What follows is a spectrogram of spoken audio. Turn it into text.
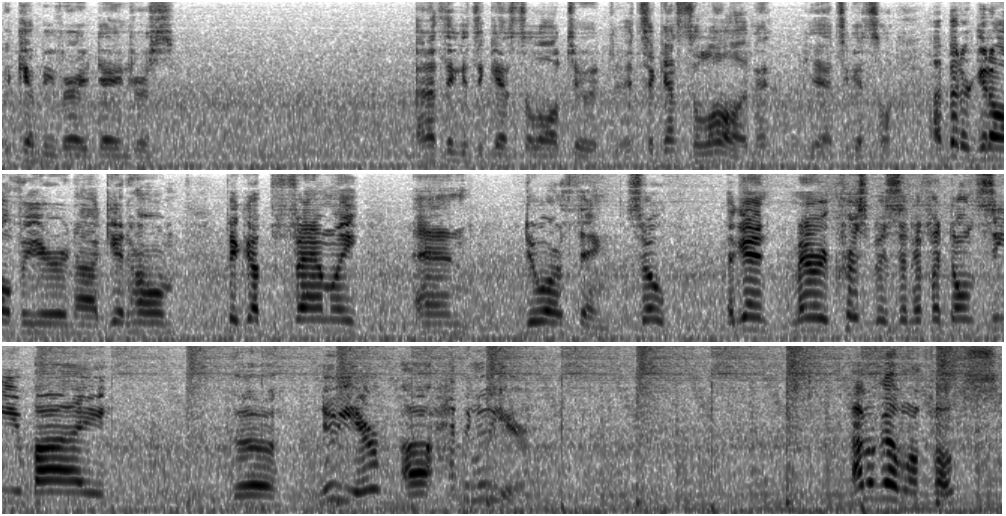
it can be very dangerous. And I think it's against the law too. It, it's against the law, isn't it? Yeah, it's against the law. I better get off of here and uh, get home, pick up the family, and do our thing. So, again, Merry Christmas, and if I don't see you by the New Year, uh, Happy New Year. Have a good one, folks.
